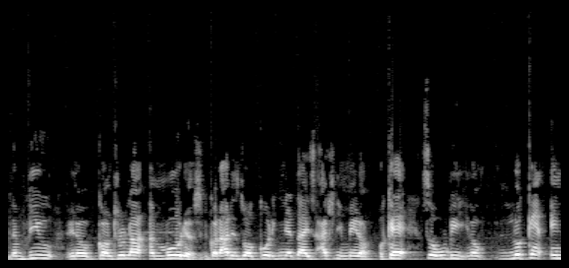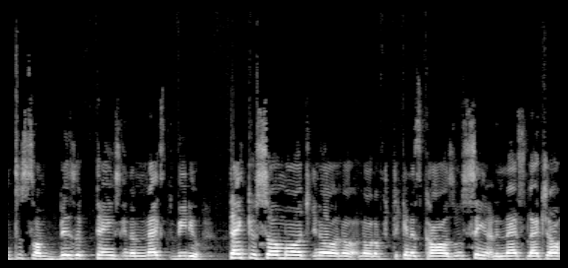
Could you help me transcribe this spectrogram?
the view you know controller and models because that is what code igniter is actually made of okay? So we'll be you know looking into some basic things in the next video. Thank you so much you know no no for taking this calls we'll see you in the next lecture.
